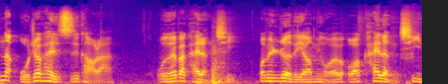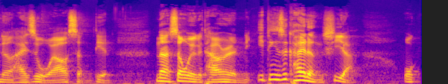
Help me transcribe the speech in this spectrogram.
那我就要开始思考啦，我要不要开冷气？外面热的要命，我要我要开冷气呢，还是我要省电？那身为一个台湾人，你一定是开冷气啊！我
